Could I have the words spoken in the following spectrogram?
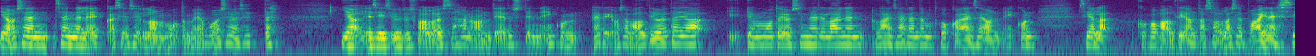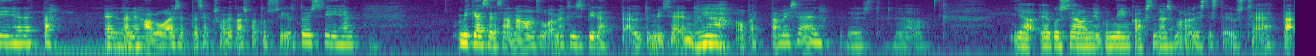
Joo sen, sen ne leikkasi jo silloin muutamia vuosia sitten. Ja, ja siis Yhdysvalloissahan on tietysti niin kuin eri osavaltioita ja, ja muuta, jos on erilainen lainsäädäntö, mutta koko ajan se on niin kuin siellä koko valtion tasolla se paine siihen, että, että Mm. ne haluaisi, että seksuaalikasvatus siirtyisi siihen, mikä se sana on suomeksi, siis pidättäytymisen Joo. opettamiseen. Just, joo. Ja, ja kun se on niin, kuin niin kaksinaismoralistista just se, että,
